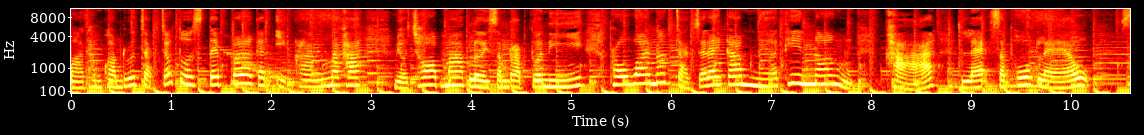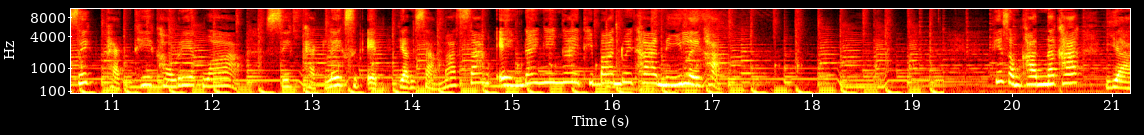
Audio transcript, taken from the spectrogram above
มาทำความรู้จักเจ้าตัว Stepper กันอีกครั้งนะคะ เหมียวชอบมากเลยสำหรับตัวนี้ เพราะว่านอกจากจะได้กล้ามเนื้อที่น่อง ขาและสะโพกแล้วซิกแพคที่เขาเรียกว่าซิกแพคเลข 11 ยังสามารถสร้างเองได้ง่าย ๆ ที่บ้านด้วยท่านี้เลยค่ะที่สำคัญนะคะ อย่า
